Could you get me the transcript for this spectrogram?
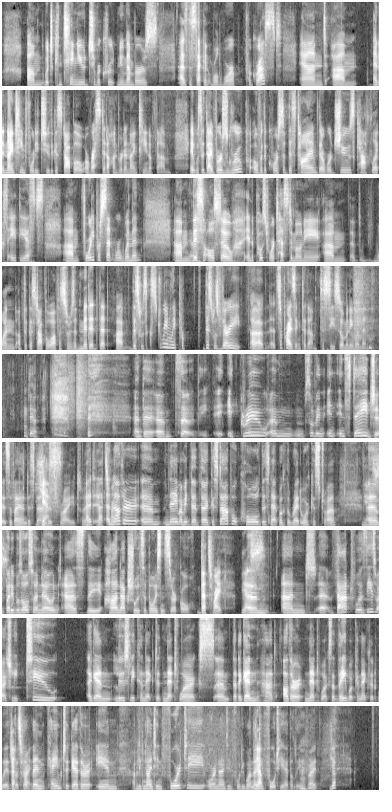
um, which continued to recruit new members as the Second World War progressed. And um, and in 1942, the Gestapo arrested 119 of them. It was a diverse mm-hmm. group over the course of this time. There were Jews, Catholics, atheists. Um, 40% were women. Um, This also, in a post war testimony, um, one of the Gestapo officers admitted that um, this was extremely, pro- this was very uh, surprising to them to see so many women. yeah. And the, um, so it, it grew um, sort of in, in, in, stages, if I understand yes. this right. Right. That's Another right. Um, name. I mean, the, the Gestapo called this network the Red Orchestra. Um, yes. but it was also known as the Harnack Schulze Boysen Circle. That's right. Yes. Um, and uh, that was these were actually two again loosely connected networks um, that again had other networks that they were connected with, That's but right. that then came together in I believe 1940 or 1941, yep. 1940 I believe, mm-hmm. right? Yep.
